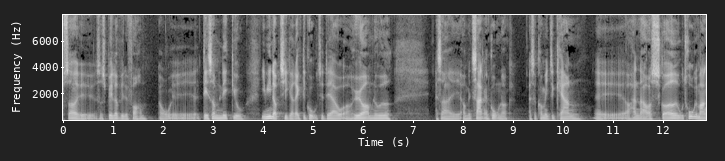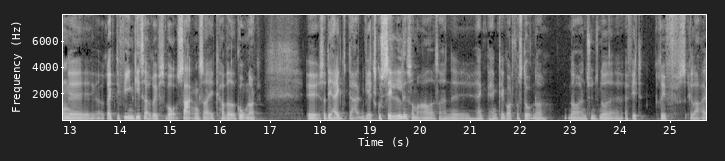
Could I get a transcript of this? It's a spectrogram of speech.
så, øh, så spiller vi det for ham. Og øh, det, som Nick jo i min optik er rigtig god til, det er jo at høre om noget, altså øh, om en sang er god nok. Altså komme ind til kernen. Øh, og han har også skåret utrolig mange øh, rigtig fine guitar riffs, hvor sangen så ikke har været god nok. Øh, så det har ikke, der, vi har ikke skulle sælge det så meget. Altså han, øh, han, han kan godt forstå, når, når han synes noget er, er fedt. Riffs eller ej.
